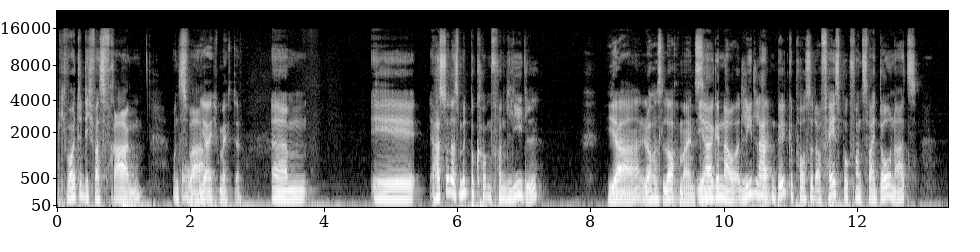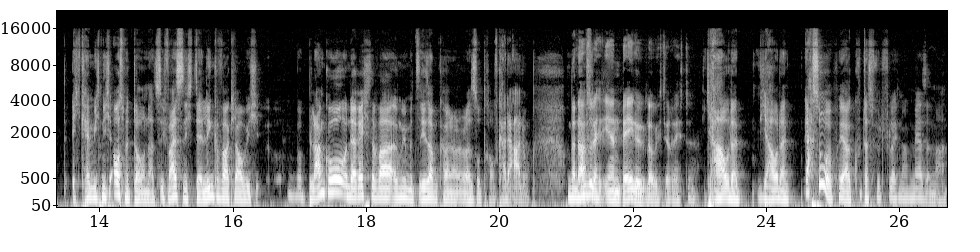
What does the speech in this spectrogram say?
ich wollte dich was fragen. Und Oh, zwar, ja, ich möchte. ähm, äh, hast du das mitbekommen von Lidl? Ja, Loch ist Loch, meinst du? Ja, genau. Lidl hat Ja. ein Bild gepostet auf Facebook von zwei Donuts. Ich kenne mich nicht aus mit Donuts. Ich weiß nicht. Der linke war, glaube ich, blanco und der rechte war irgendwie mit Sesamkörnern oder so drauf. Keine Ahnung. Und dann War haben sie, vielleicht eher ein Bagel, glaube ich, der rechte. ja oder ja oder ein, ach so, ja gut, das wird vielleicht noch mehr Sinn machen.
